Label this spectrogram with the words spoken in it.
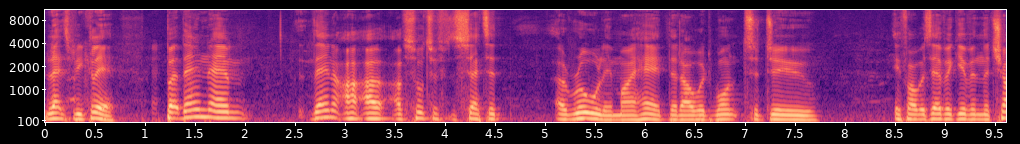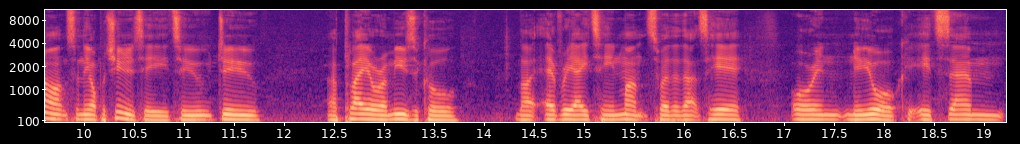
Let's be clear. But then um, then I, I've sort of set a, a rule in my head that I would want to do if I was ever given the chance and the opportunity to do a play or a musical like every 18 months, whether that's here or in New York. It's um,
